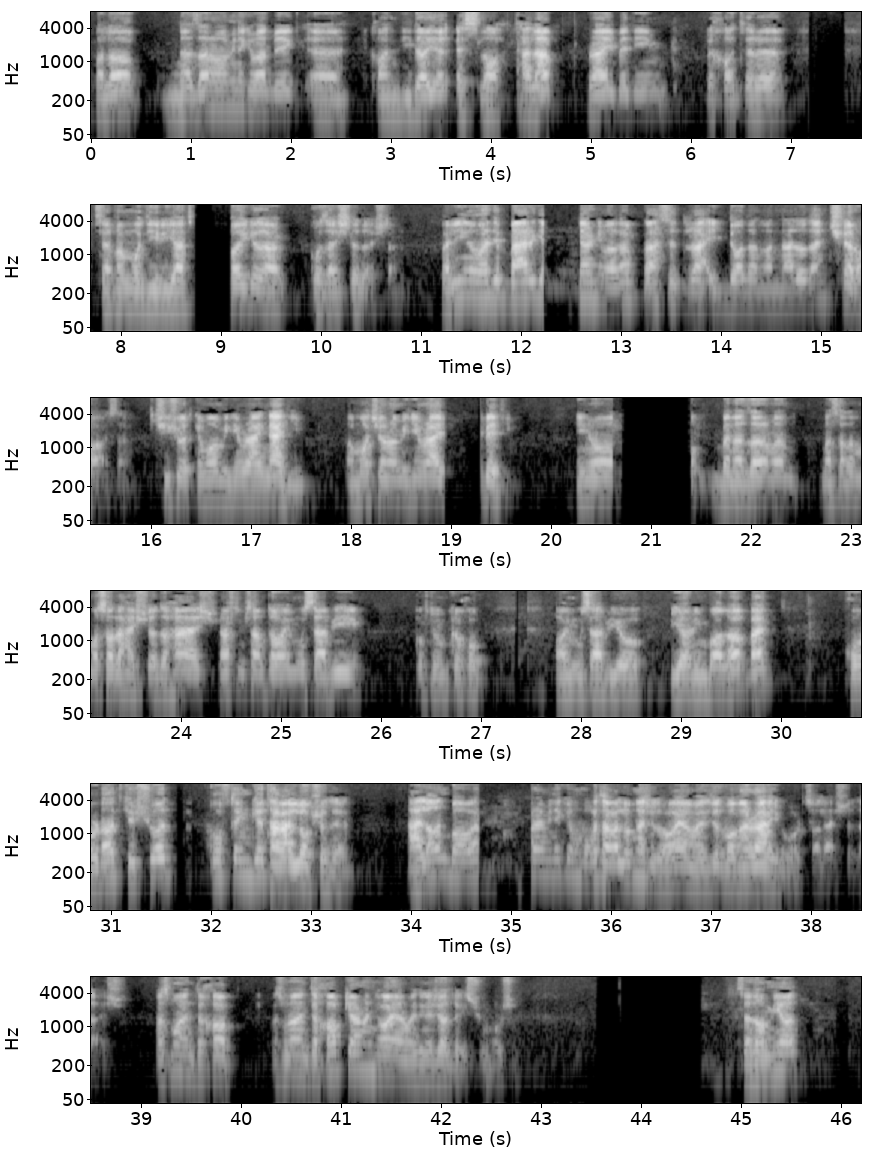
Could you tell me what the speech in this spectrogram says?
حالا نظرم اینه که باید به یک کاندیدای اصلاح طلب رأی بدیم به خاطر صرفا مدیریت هایی که در گذشته داشتن. ولی اینو باید برگردیم عقب بحث رأی دادن و ندادن چرا هستن چی شد که ما میگیم رأی ندیم و ما چرا میگیم رأی بدیم؟ اینو به نظر من مثلا ما سال 88 رفتیم سمت آقای موسوی گفتیم که خب آقای موسوی رو بیاریم بالا. بعد خورداد که شد گفتیم که تقلب شده. الان باورم اینه که اون موقع تقلب نشده. آقای احمدی واقعا رأی آورد سال 88 پس ما انتخاب پس اونا انتخاب کردن که آقای احمدی نژاد رئیس جمهور شه. صدا میاد؟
